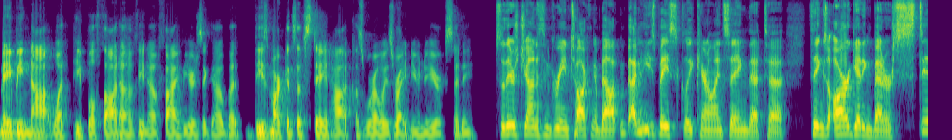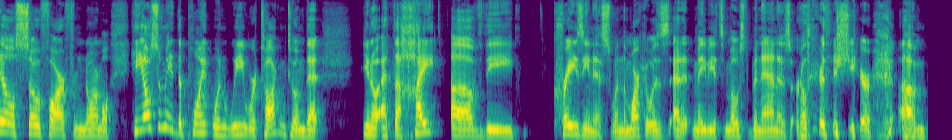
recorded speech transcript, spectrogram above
maybe not what people thought of you know five years ago. But these markets have stayed hot because we're always right near New York City. So there's Jonathan Greene talking about. I mean, he's basically Caroline saying that uh, things are getting better, still so far from normal. He also made the point when we were talking to him that you know at the height of the craziness when the market was at it, maybe its most bananas earlier this year. Um,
